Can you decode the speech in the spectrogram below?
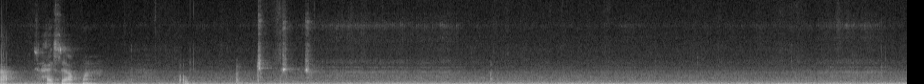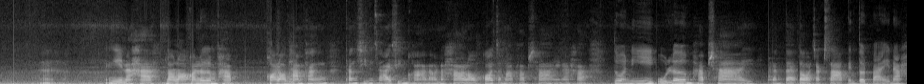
กลับชายเสื้อออกมาอย่างนี้นะคะ แล้วเราก็เริ่มพับ พอเราทำทั้งทั้งชิ้นซ้ายชิ้นขวาแล้วนะคะ เราก็จะมาพับชายนะคะ ตัวนี้อูเริ่มพับชาย ตั้งแต่ต่อจากสามเป็นต้นไปนะค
